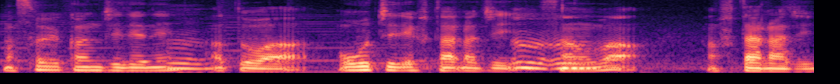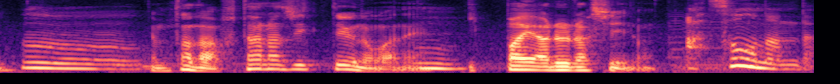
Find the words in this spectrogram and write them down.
まあ、そういう感じでね、うん。あとはお家でふたラジさんは、あふたラジ。うんでもただふたラジっていうのがね、うん。いっぱいあるらしいの。あそうなんだ。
